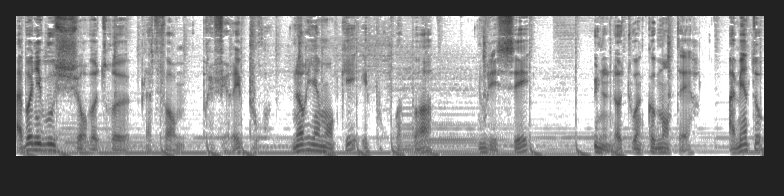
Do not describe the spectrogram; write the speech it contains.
Abonnez-vous sur votre plateforme préférée pour ne rien manquer et pourquoi pas nous laisser une note ou un commentaire. À bientôt.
